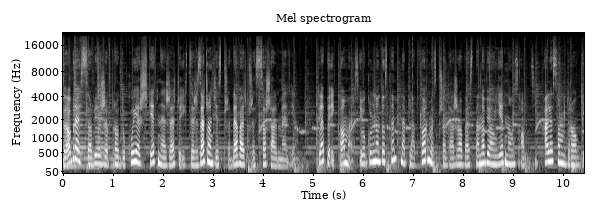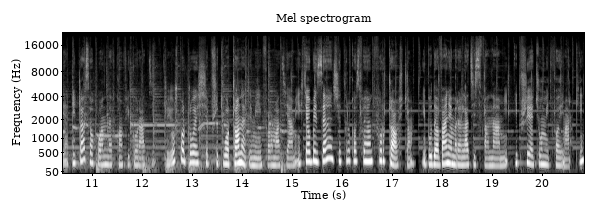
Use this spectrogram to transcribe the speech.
Wyobraź sobie, że produkujesz świetne rzeczy i chcesz zacząć je sprzedawać przez social media. Sklepy e-commerce i ogólnodostępne platformy sprzedażowe stanowią jedną z opcji, ale są drogie i czasochłonne w konfiguracji. Czy już poczułeś się przytłoczony tymi informacjami i chciałbyś zająć się tylko swoją twórczością i budowaniem relacji z fanami i przyjaciółmi Twojej marki?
